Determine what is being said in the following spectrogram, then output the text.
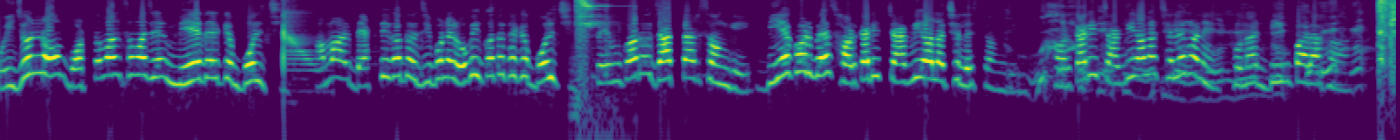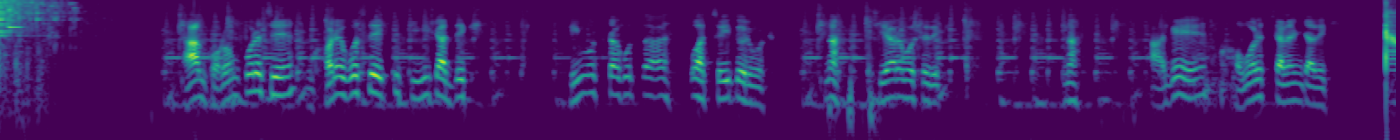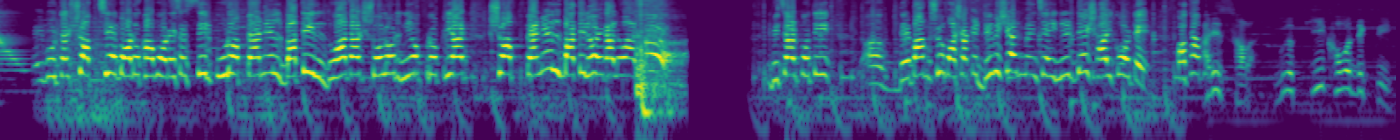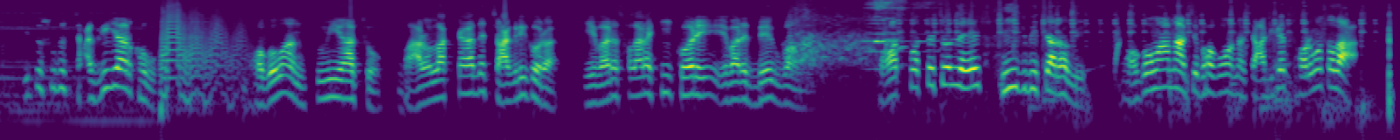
ওই জন্য বর্তমান সমাজের মেয়েদেরকে বলছি, আমার ব্যক্তিগত জীবনের অভিজ্ঞতা থেকে বলছি, প্রেম করো যার তার সঙ্গে, বিয়ে করবে সরকারি চাকরিওয়ালা ছেলের সঙ্গে। সরকারি চাকরিওয়ালা ছেলে মানে সোনার ডিম পাড়া হাঁস। যা গরম পড়েছে, ঘরে বসে একটু টিভিটা দেখি। রিমোটটা কোথায়? ও আচ্ছা এই তো রিমোট। না, চেয়ারে বসে দেখি। না, আগে খবরের চ্যানেলটা দেখি। এই সবচেয়ে বড় খবর, এসএসসির পুরো প্যানেল বাতিল। দু হাজার নিয়োগ প্রক্রিয়ার সব প্যানেল বাতিল হয়ে গেল আজ। বিচারপতি দেবাংশু বসাকে ডিভিশন বেঞ্চে এই নির্দেশ হাইকোর্টে। কথা আরে সালা এগুলো কি খবর এ তো শুধু চাকরি যাওয়ার খবর। ভগবান, তুমি আছো। বারো লাখ টাকাতে চাকরি করা। এবারে সালারা কি করে? এবারে দেখব আমরা। পথ পথে চললে ঠিক বিচার হবে। ভগবান আছে ভগবান আছে। আজকের ধর্মতলা।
